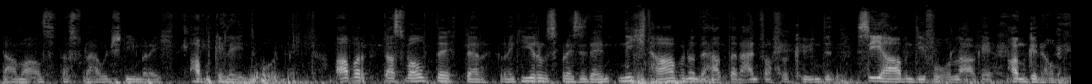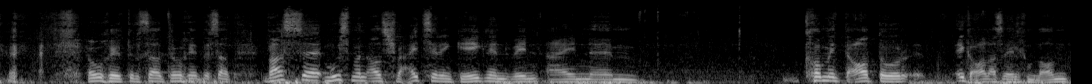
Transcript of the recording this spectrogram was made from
damals das Frauenstimmrecht abgelehnt wurde. Aber das wollte der Regierungspräsident nicht haben und er hat dann einfach verkündet, Sie haben die Vorlage angenommen. hochinteressant, hochinteressant. Was äh, muss man als Schweizer entgegnen, wenn ein ähm, Kommentator, egal aus welchem Land,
